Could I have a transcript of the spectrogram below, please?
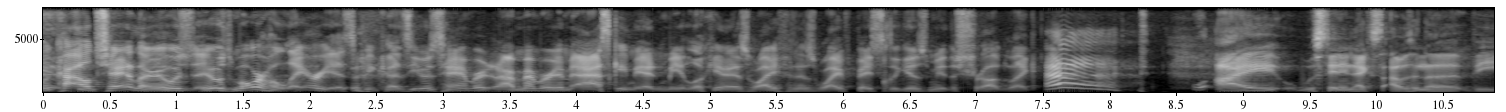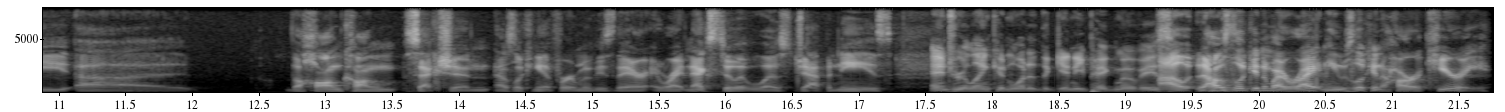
with Kyle Chandler. It was it was more hilarious because he was hammered, and I remember him asking me and me looking at his wife, and his wife basically gives me the shrug, like, "Ah." I was standing next. I was in the the uh, the Hong Kong section. I was looking at for movies there, and right next to it was Japanese. Andrew Lincoln wanted the guinea pig movies. I, I was looking to my right, and he was looking at Harakiri.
